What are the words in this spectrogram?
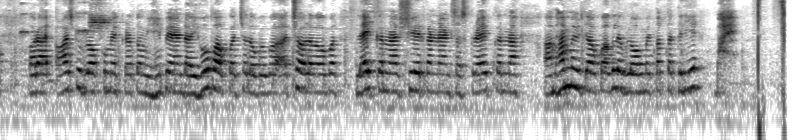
और आ, आज के ब्लॉग को मैं करता हूँ यहीं पे एंड आई होप आपको अच्छा लगा होगा अच्छा लगा होगा। लाइक करना शेयर करना एंड सब्सक्राइब करना। हम मिलते हैं आपको अगले ब्लॉग में तब तक के लिए बाय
